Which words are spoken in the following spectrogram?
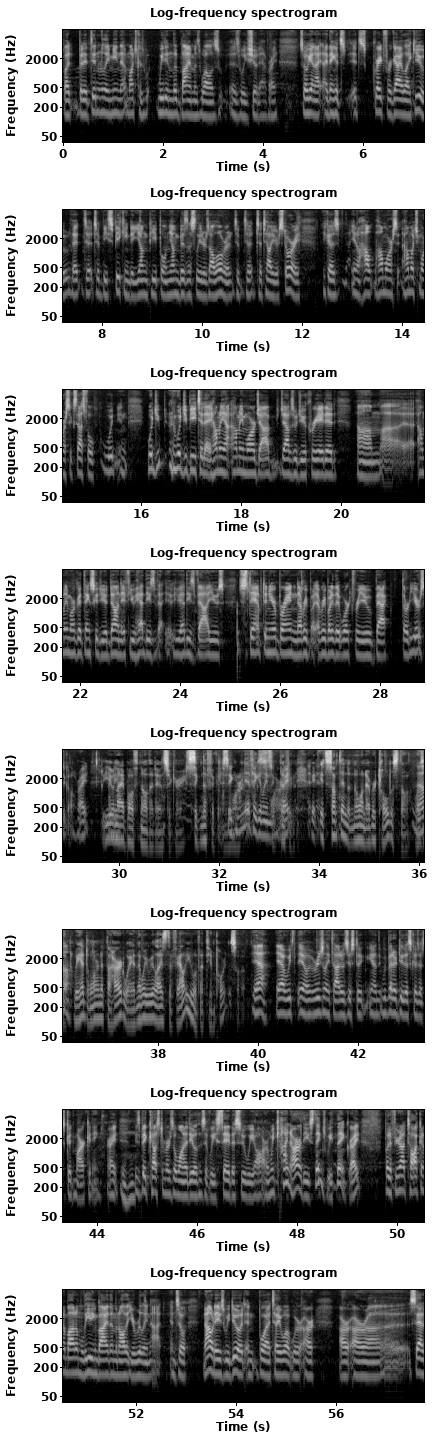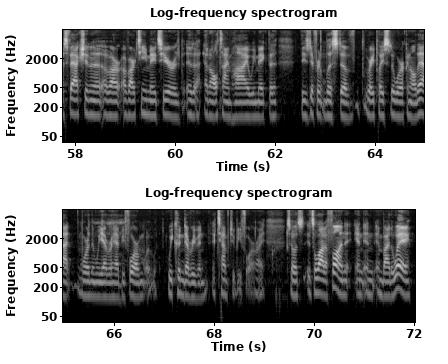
but but it didn't really mean that much because we didn't live by them as well as as we should have, right? So again, I, I think it's it's great for a guy like you that to, to be speaking to young people and young business leaders all over to, to, to tell your story because you know how how more how much more successful would would you would you be today? How many how many more job jobs would you have created? Um, uh, how many more good things could you have done if you had these if you had these values stamped in your brain and everybody everybody that worked for you back 30 years ago, right? You I and I both know that answer, Gary. Significantly, more. Significantly more. more, right? It's something that no one ever told us, though. Was No. it? We had to learn it the hard way, and then we realized the value of it, the importance of it. Yeah, yeah. We you know originally thought it was just a, you know we better do this because it's good marketing, right? Mm-hmm. These big customers will want to deal with us if we say this who we are, and we kind of are these things we think, right? But if you're not talking about them, leading by them, and all that, you're really not. And so nowadays we do it, and boy, I tell you what, we're our our, our uh, satisfaction of our of our teammates here is at at all time high. We make the these different lists of great places to work and all that more than we ever had before. We couldn't ever even attempt to before, right? So it's it's a lot of fun. And and, and by the way,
